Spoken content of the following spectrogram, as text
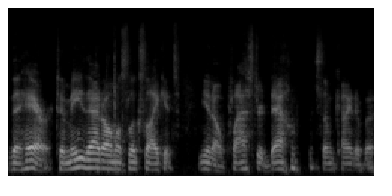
the hair. To me, that almost looks like it's you know plastered down with some kind of a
